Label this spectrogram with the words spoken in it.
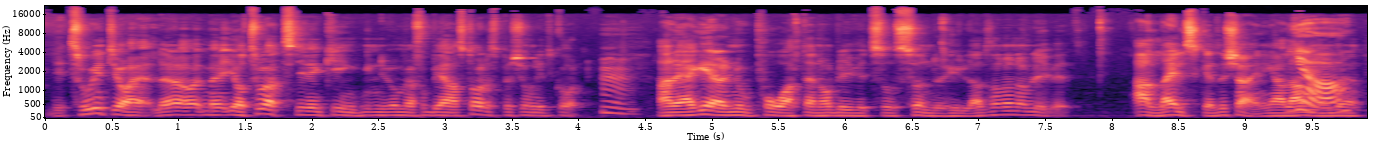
Det tror inte jag heller. Men jag tror att Stephen King, nu om jag får be hans talesperson lite kort. Mm. Han reagerade nog på att den har blivit så sönderhyllad som den har blivit. Alla älskar The Shining, alla Ja. använder den.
